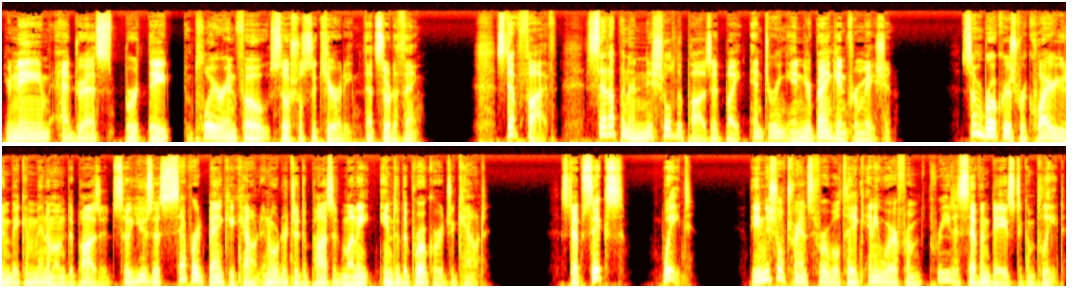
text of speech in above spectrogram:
your name, address, birth date, employer info, social security, that sort of thing. Step 5. Set up an initial deposit by entering in your bank information. Some brokers require you to make a minimum deposit, so use a separate bank account in order to deposit money into the brokerage account. Step 6 Wait. The initial transfer will take anywhere from 3 to 7 days to complete.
